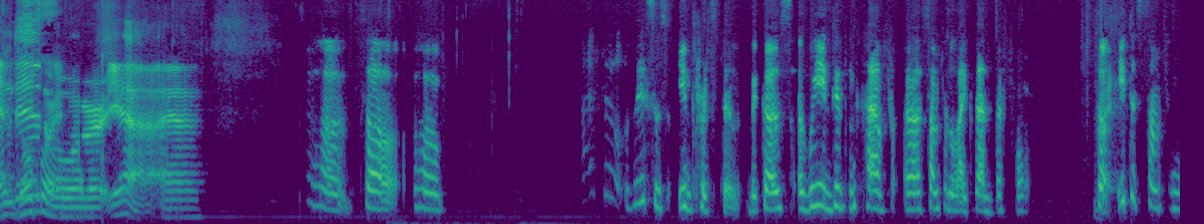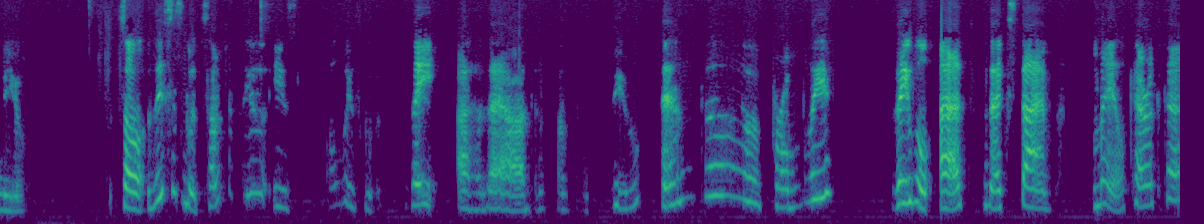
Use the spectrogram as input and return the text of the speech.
offended for it. or yeah. Uh, so uh, I feel this is interesting because we didn't have uh, something like that before. So Right. it is something new. So this is good. Something new is always good. They uh, they are adding something new, and uh, probably they will add next time male character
